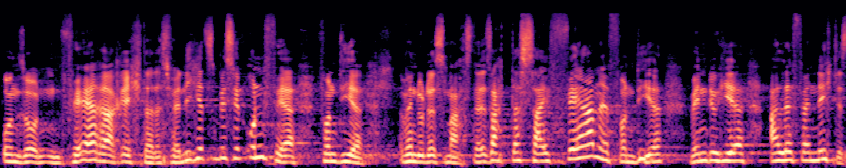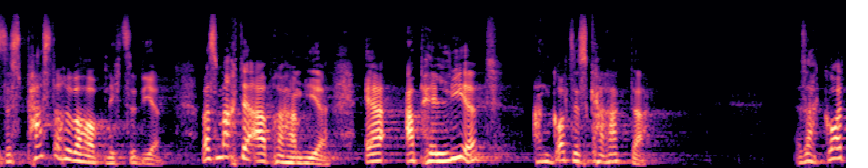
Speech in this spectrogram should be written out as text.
und so ein fairer Richter. Das fände ich jetzt ein bisschen unfair von dir, wenn du das machst. Er sagt, das sei ferne von dir, wenn du hier alle vernichtest. Das passt doch überhaupt nicht zu dir. Was macht der Abraham hier? Er appelliert an Gottes Charakter. Er sagt, Gott,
